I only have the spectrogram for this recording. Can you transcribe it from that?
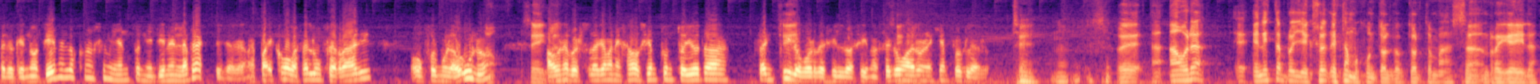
pero que no tienen los conocimientos ni tienen la práctica. Es como pasarle un Ferrari o un Fórmula 1 a una persona que ha manejado siempre un Toyota tranquilo, por decirlo así. No sé cómo dar un ejemplo claro. Eh, ahora, eh, en esta proyección, estamos junto al doctor Tomás eh, Regueira,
